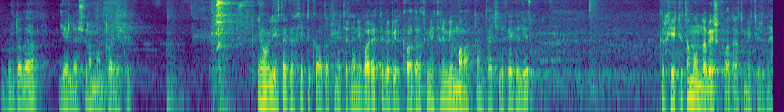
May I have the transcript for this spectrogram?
Burada da yerləşir hamam tualeti. Ümumilikdə 47 kvadrat metrdən ibarətdir və 1 kvadrat metri 1000 manatdan təklif edilir. 47,5 kvadrat metrdir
